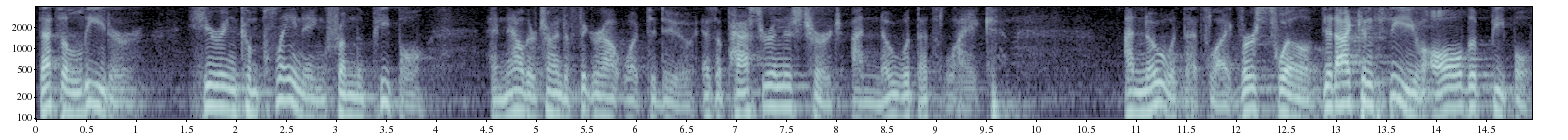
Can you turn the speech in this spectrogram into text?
That's a leader hearing complaining from the people, and now they're trying to figure out what to do. As a pastor in this church, I know what that's like. I know what that's like. Verse 12 Did I conceive all the people?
